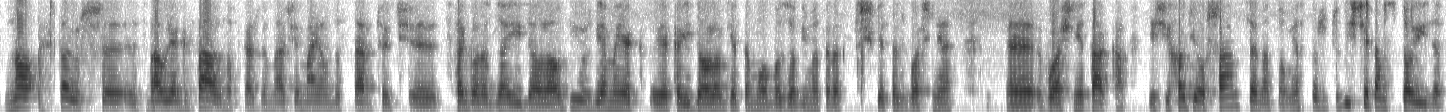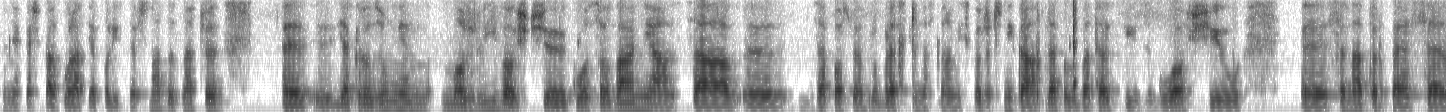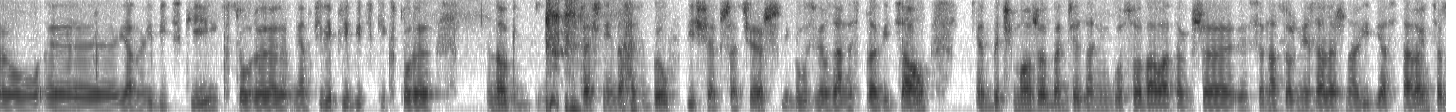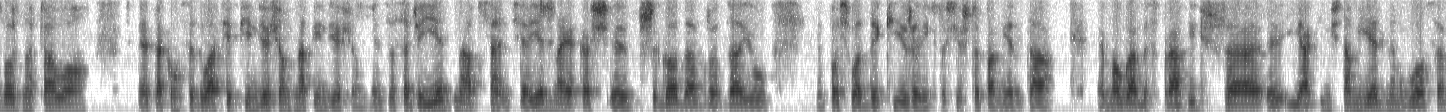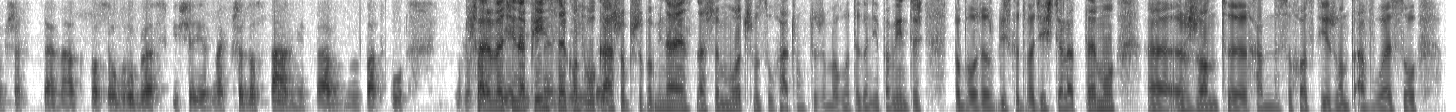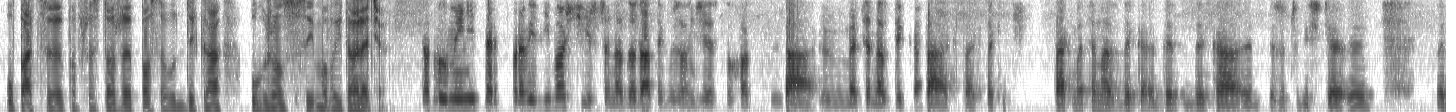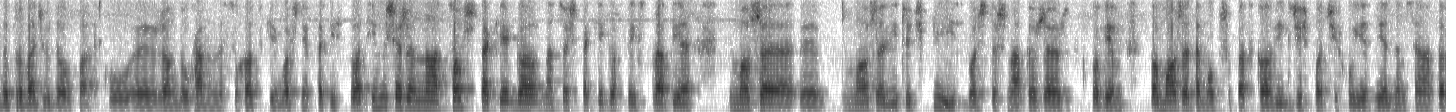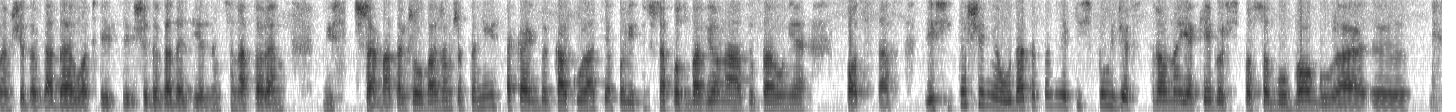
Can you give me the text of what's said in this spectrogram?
no, to już e, zwał jak zwał. No, w każdym razie mają dostarczyć e, swego rodzaju ideologii. Już wiemy, jak, jaka ideologia temu obozowi ma teraz przyświecać właśnie, e, właśnie taka. Jeśli chodzi o szanse natomiast, to rzeczywiście tam stoi za tym jakaś kalkulacja polityczna, to znaczy jak rozumiem, możliwość e, głosowania za, e, za posłem Wróblewskim na stanowisko Rzecznika Praw Obywatelskich zgłosił e, senator PSL-u e, Jan Libicki, który, Jan Filip Libicki, który no, wcześniej nawet był w PiSie przecież i był związany z prawicą. E, Być może będzie za nim głosowała także senator niezależna Lidia Staroń, co by oznaczało e, taką sytuację 50 na 50. Więc w zasadzie jedna absencja, jedna jakaś e, przygoda w rodzaju posła Dyki, jeżeli ktoś jeszcze pamięta, mogłaby sprawić, że jakimś tam jednym głosem przez Senat poseł Wróblewski się jednak przedostanie, tak? W wypadku Przerwę ci na 5 sekund, Łukaszu, przypominając naszym młodszym słuchaczom, którzy mogą tego nie pamiętać, bo było to już blisko 20 lat temu, e, rząd Hanny Suchockiej, rząd AWS-u upadł poprzez to, że poseł Dyka ugrzązł w sejmowej toalecie. To był minister sprawiedliwości jeszcze na dodatek w rządzie Suchockiej. Tak. Mecenas Dyka. Tak, tak, tak. Tak, mecenas Dyka, Dy, Dyka rzeczywiście doprowadził do upadku e, rządu Hanny Suchockiej właśnie w takiej sytuacji. Myślę, że na coś takiego, na coś takiego w tej sprawie może, e, może liczyć PiS, bądź też na to, że, że tak powiem, pomoże temu przypadkowi, gdzieś po cichu jest z jednym senatorem się dogada, łatwiej się dogadać z jednym senatorem niż z trzema. Także uważam, że to nie jest taka jakby kalkulacja polityczna pozbawiona zupełnie podstaw. Jeśli to się nie uda, to pewnie PiS pójdzie w stronę jakiegoś sposobu w ogóle yy,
